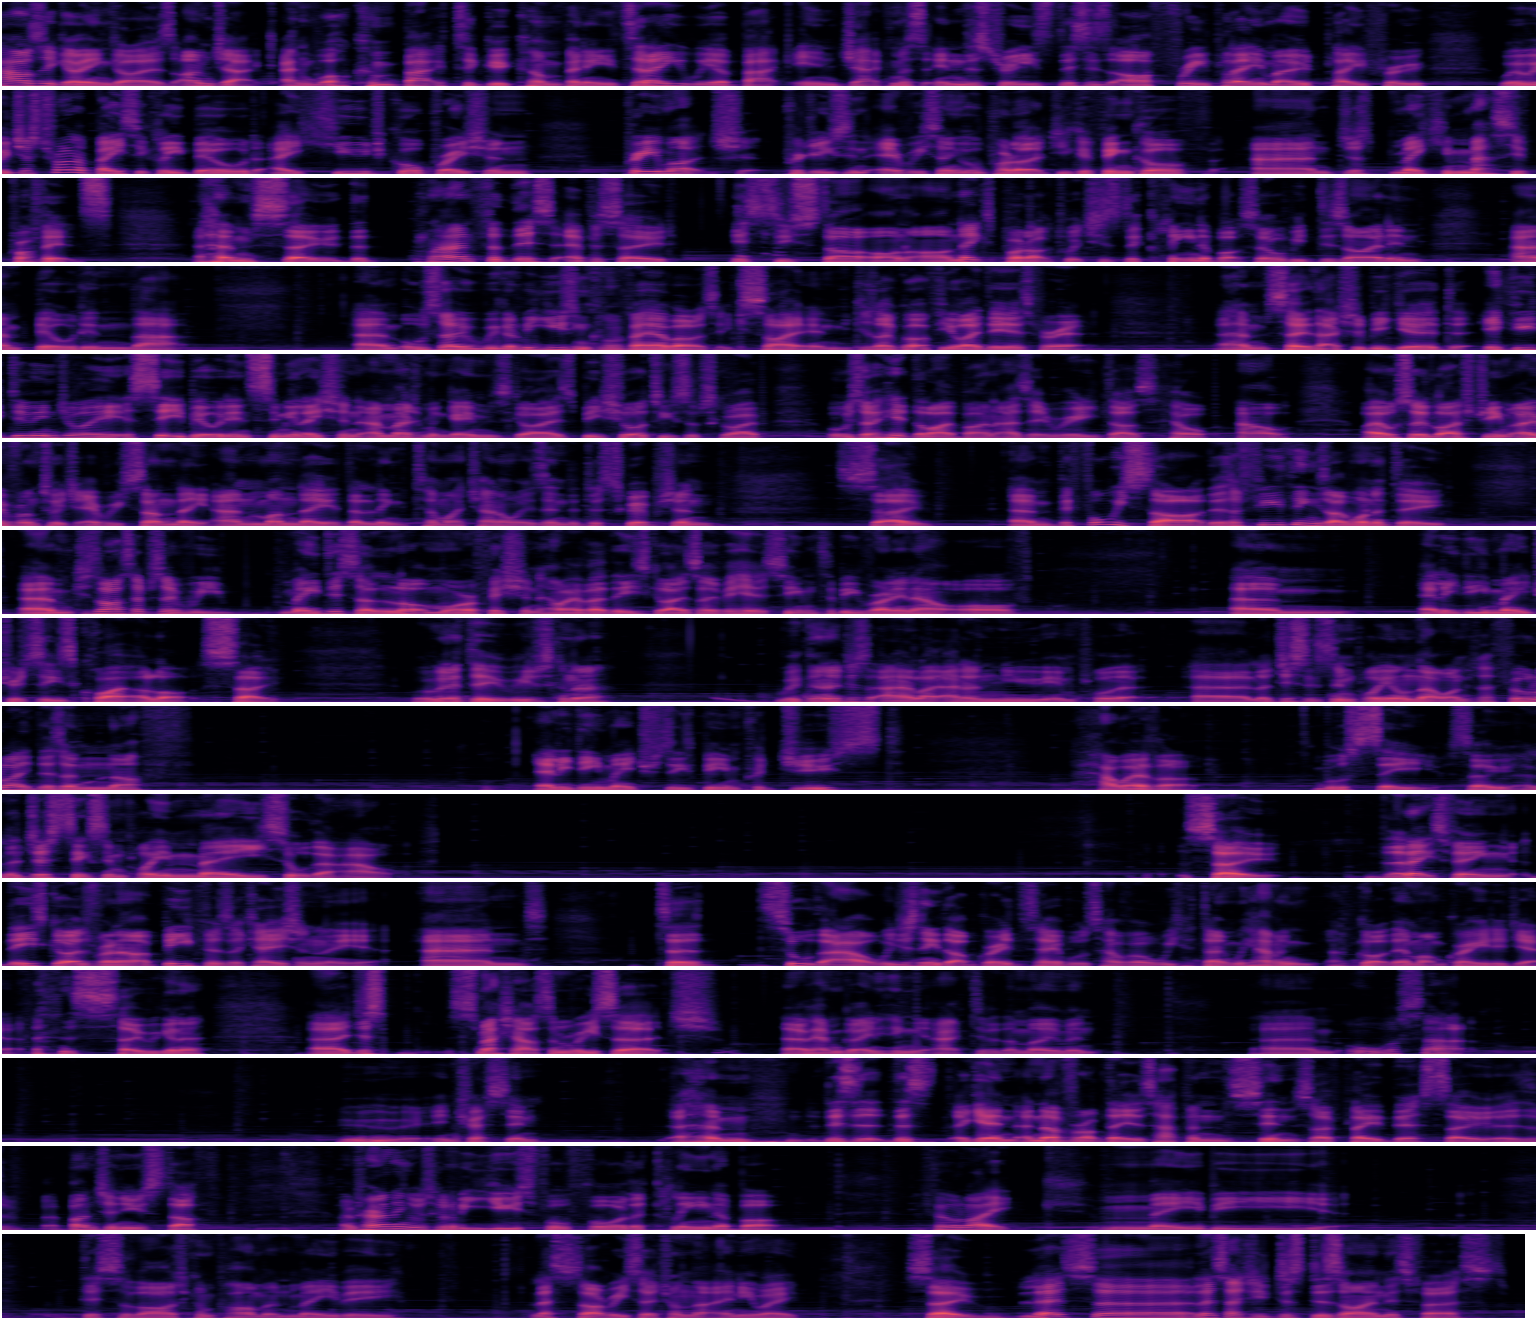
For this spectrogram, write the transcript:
How's it going guys? I'm Jack and welcome back to Good Company. Today we are back in Jakmas Industries. This is our free play mode playthrough where we're just trying to basically build a huge corporation pretty much producing every single product you could think of and just making massive profits. Um, so the plan for this episode is to start on our next product which is the cleaner bot. So we'll be designing and building that. Um, also we're going to be using conveyor belts, exciting because I've got a few ideas for it. Um, so that should be good. If you do enjoy city building, simulation and management games guys, be sure to subscribe. Also hit the like button as it really does help out. I also live stream over on Twitch every Sunday and Monday. The link to my channel is in the description. So um, before we start, there's a few things I want to do. Because um, last episode we made this a lot more efficient. However, these guys over here seem to be running out of um, LED matrices quite a lot. So what we're going to do, we're just going to we're gonna just add like add a new employee, uh, logistics employee on that one because I feel like there's enough LED matrices being produced. However, we'll see. So logistics employee may sort that out. So the next thing, these guys run out of beepers occasionally, and to sort that out, we just need to upgrade the tables. However, we don't, we haven't got them upgraded yet. so we're gonna uh, just smash out some research. Uh, we haven't got anything active at the moment. Um, oh, what's that? Ooh, interesting. Um, this is this again another update has happened since I've played this, so there's a bunch of new stuff. I'm trying to think what's going to be useful for the cleaner bot. I feel like maybe this large compartment, maybe. Let's start research on that anyway. So let's uh, let's actually just design this first.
